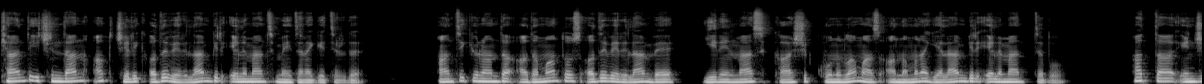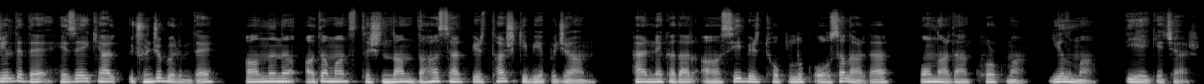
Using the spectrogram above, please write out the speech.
Kendi içinden ak çelik adı verilen bir element meydana getirdi. Antik Yunan'da adamantos adı verilen ve yenilmez, karşı konulamaz anlamına gelen bir elementti bu. Hatta İncil'de de Hezeykel 3. bölümde alnını adamant taşından daha sert bir taş gibi yapacağım. Her ne kadar asi bir topluluk olsalar da onlardan korkma, yılma diye geçer.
